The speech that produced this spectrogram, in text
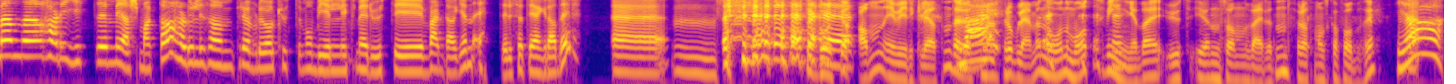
men uh, har det gitt uh, mersmak, da? Har du liksom, prøver du å kutte mobilen litt mer ut i hverdagen etter 71 grader? Eh, Det går ikke an i virkeligheten. Det er det som er problemet. Noen må tvinge deg ut i en sånn verden for at man skal få det til. Ja,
